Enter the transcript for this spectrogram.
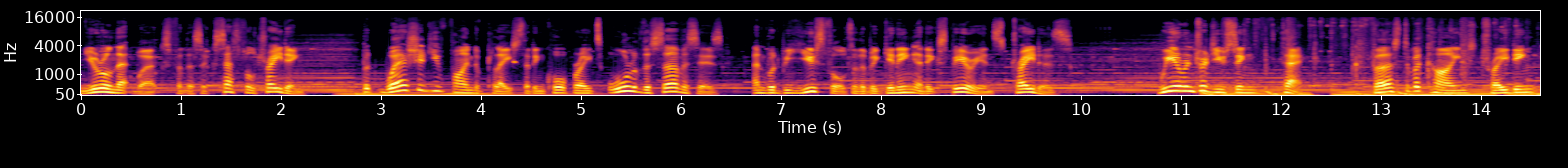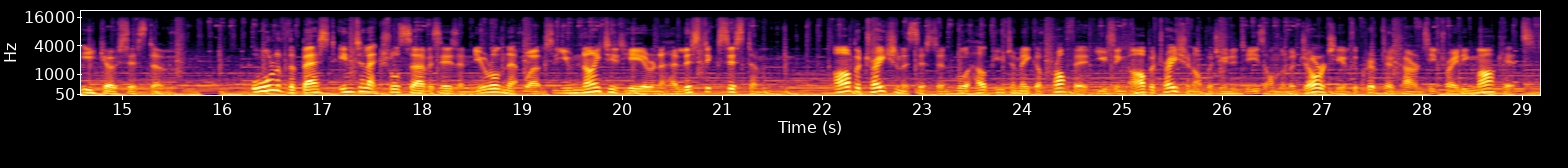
neural networks for the successful trading, but where should you find a place that incorporates all of the services and would be useful to the beginning and experienced traders? We are introducing FTEC, first of a kind trading ecosystem. All of the best intellectual services and neural networks are united here in a holistic system. Arbitration Assistant will help you to make a profit using arbitration opportunities on the majority of the cryptocurrency trading markets.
